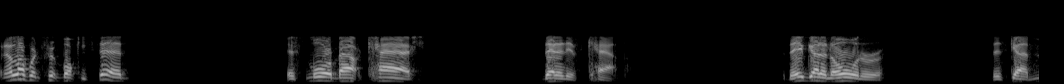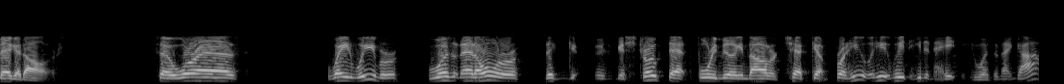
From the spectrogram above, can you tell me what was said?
and I like what Trent Baalke said, it's more about cash than it is cap. They've got an owner that's got mega dollars. So whereas Wayne Weaver wasn't that owner that g- g- stroked that forty million dollar check up front, he he he, he didn't hate. He wasn't that guy.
